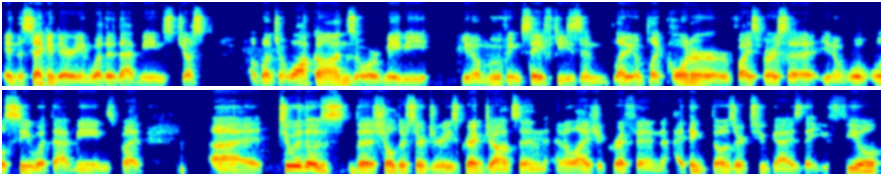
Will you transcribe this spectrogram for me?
in the secondary, and whether that means just a bunch of walk-ons or maybe you know moving safeties and letting them play corner or vice versa. You know, we'll we'll see what that means, but uh, two of those, the shoulder surgeries, Greg Johnson and Elijah Griffin, I think those are two guys that you feel.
